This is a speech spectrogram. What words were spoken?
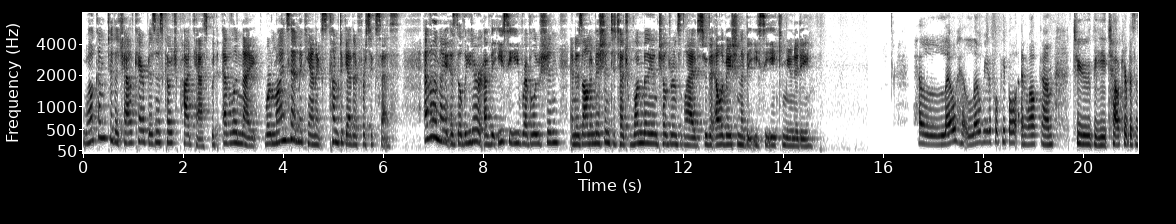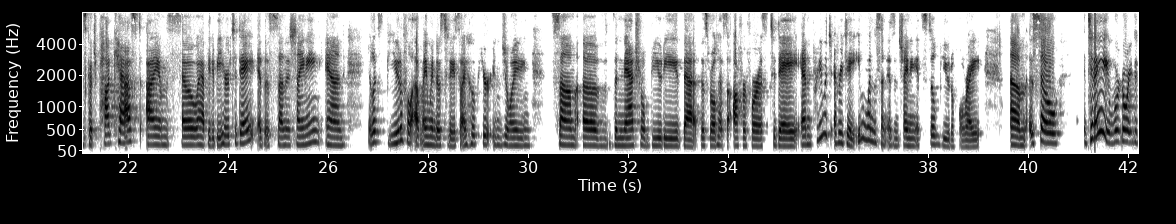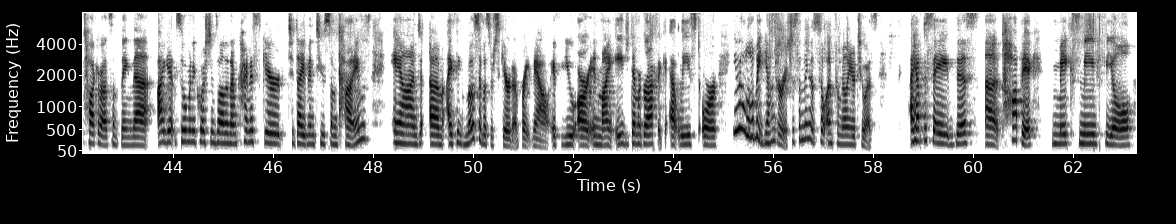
Welcome to the Childcare Business Coach podcast with Evelyn Knight, where mindset mechanics come together for success. Evelyn Knight is the leader of the ECE revolution and is on a mission to touch 1 million children's lives through the elevation of the ECE community. Hello, hello, beautiful people, and welcome to the Childcare Business Coach podcast. I am so happy to be here today. The sun is shining and it looks beautiful out my windows today. So I hope you're enjoying some of the natural beauty that this world has to offer for us today and pretty much every day, even when the sun isn't shining, it's still beautiful, right? Um, so today we're going to talk about something that I get so many questions on and I'm kind of scared to dive into sometimes. And um, I think most of us are scared of right now. If you are in my age demographic, at least, or even a little bit younger, it's just something that's so unfamiliar to us. I have to say, this uh, topic makes me feel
